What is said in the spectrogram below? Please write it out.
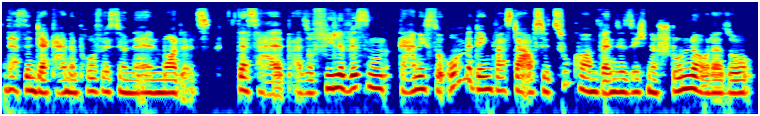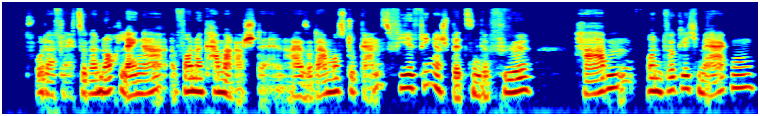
Das sind ja keine professionellen Models. Deshalb, also viele wissen gar nicht so unbedingt, was da auf sie zukommt, wenn sie sich eine Stunde oder so oder vielleicht sogar noch länger vor eine Kamera stellen. Also da musst du ganz viel Fingerspitzengefühl haben und wirklich merken,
